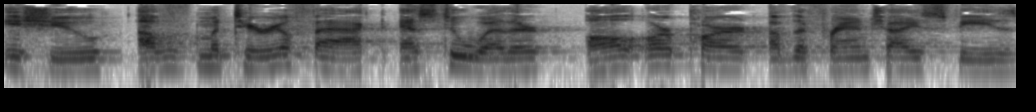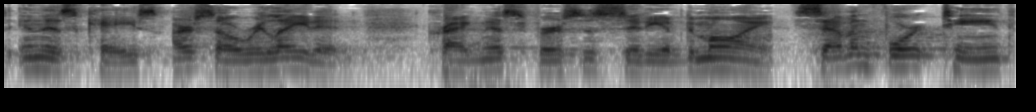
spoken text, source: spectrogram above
issue of material fact as to whether all or part of the franchise fees in this case are so related. Kragnes v. City of Des Moines. 714th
